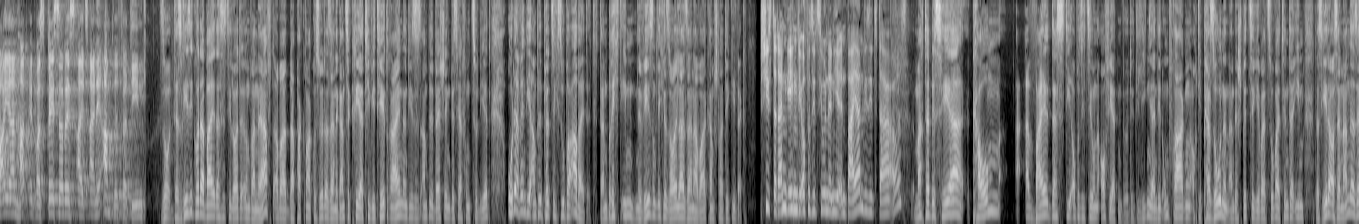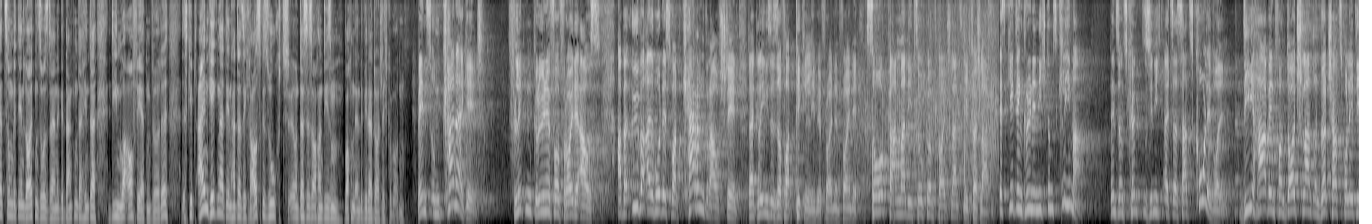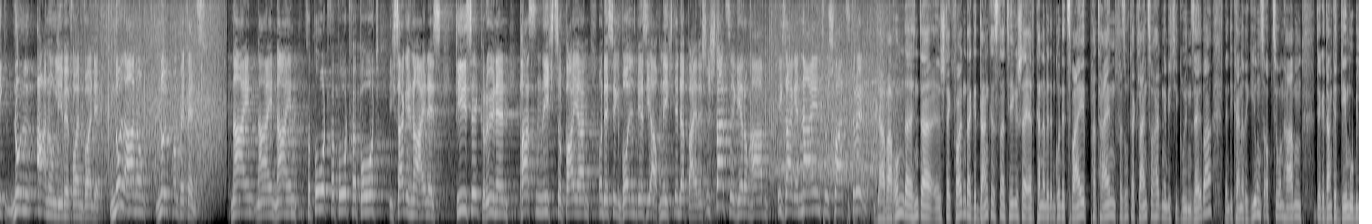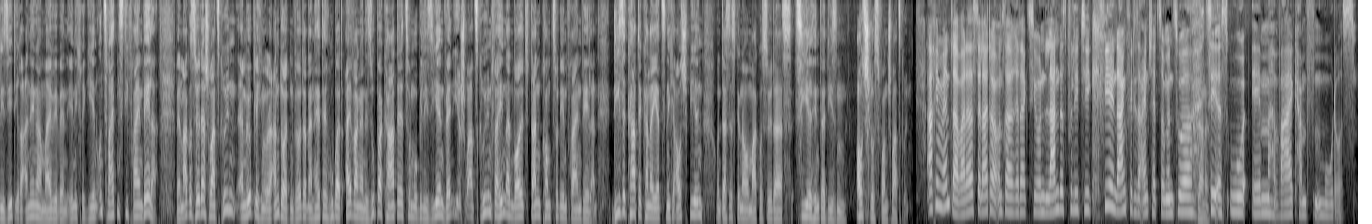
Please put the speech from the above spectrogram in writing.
Bayern hat etwas Besseres als eine Ampel verdient. So, das Risiko dabei, dass es die Leute irgendwann nervt, aber da packt Markus Söder seine ganze Kreativität rein in dieses Ampelbashing bisher funktioniert. Oder wenn die Ampel plötzlich super arbeitet, dann bricht ihm eine wesentliche Säule seiner Wahlkampfstrategie weg. Schießt er dann gegen die Opposition denn hier in Bayern? Wie sieht's da aus? Macht er bisher kaum, weil das die Opposition aufwerten würde. Die liegen ja in den Umfragen, auch die Personen an der Spitze jeweils so weit hinter ihm, dass jede Auseinandersetzung mit den Leuten, so seine Gedanken dahinter, die nur aufwerten würde. Es gibt einen Gegner, den hat er sich rausgesucht und das ist auch an diesem Wochenende wieder deutlich geworden. Wenn es um Könner geht, flippen Grüne vor Freude aus. Aber überall, wo das Wort Kern draufsteht, da kriegen sie sofort Pickel, liebe Freundinnen und Freunde. So kann man die Zukunft Deutschlands nicht verschlafen. Es geht den Grünen nicht ums Klima denn sonst könnten sie nicht als Ersatz Kohle wollen. Die haben von Deutschland und Wirtschaftspolitik null Ahnung, liebe Freunde und Freunde. Null Ahnung, null Kompetenz. Nein, nein, nein, Verbot, Verbot, Verbot. Ich sage euch nur eines, diese Grünen passen nicht zu Bayern und deswegen wollen wir sie auch nicht in der bayerischen Staatsregierung haben. Ich sage Nein zu Schwarz-Grün. Ja, warum? Dahinter steckt folgender Gedanke strategischer. Er kann damit im Grunde zwei Parteien versucht er klein zu halten, nämlich die Grünen selber, wenn die keine Regierungsoption haben. Der Gedanke demobilisiert ihre Anhänger, Mai, wir werden eh nicht regieren. Und zweitens die Freien Wähler. Wenn Markus Söder Schwarz-Grün ermöglichen oder andeuten würde, dann hätte Hubert Aiwanger eine Superkarte zum Mobilisieren. Wenn ihr Schwarz-Grün verhindern wollt, dann kommt zu den Freien Wählern. Wählern. Diese Karte kann er jetzt nicht ausspielen und das ist genau Markus Söders Ziel hinter diesem Ausschluss von Schwarz-Grün. Achim Wendler war das, der Leiter unserer Redaktion Landespolitik. Vielen Dank für diese Einschätzungen zur Gerne. CSU im Wahlkampfmodus.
